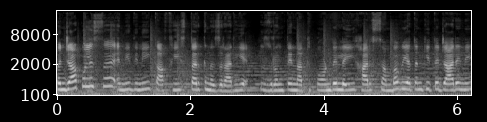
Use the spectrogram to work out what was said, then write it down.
ਪੰਜਾਬ ਪੁਲਿਸ ਇੰਨੀ ਦਿਨੀ ਕਾਫੀ ਸਤਰਕ ਨਜ਼ਰ ਆ ਰਹੀ ਹੈ। ਜ਼ੁਰਮ ਤੇ ਨੱਥ ਪਾਉਣ ਦੇ ਲਈ ਹਰ ਸੰਭਵ ਯਤਨ ਕੀਤੇ ਜਾ ਰਹੇ ਨੇ।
